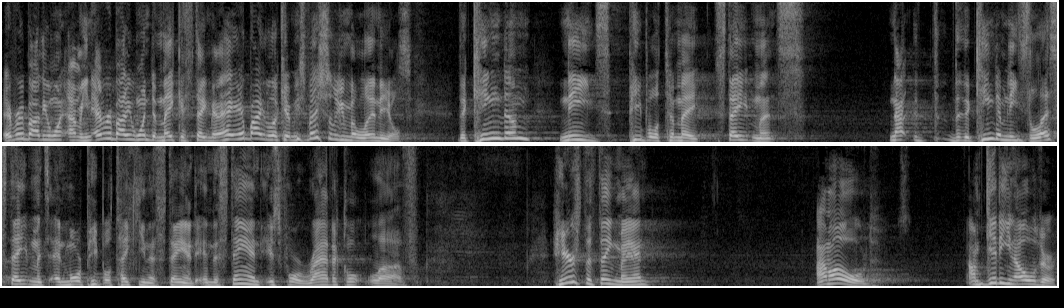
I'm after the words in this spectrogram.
Everybody want, I mean, everybody wanted to make a statement. Hey, everybody look at me, especially millennials. The kingdom needs people to make statements not, the kingdom needs less statements and more people taking a stand, and the stand is for radical love. Here's the thing, man. I'm old. I'm getting older.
